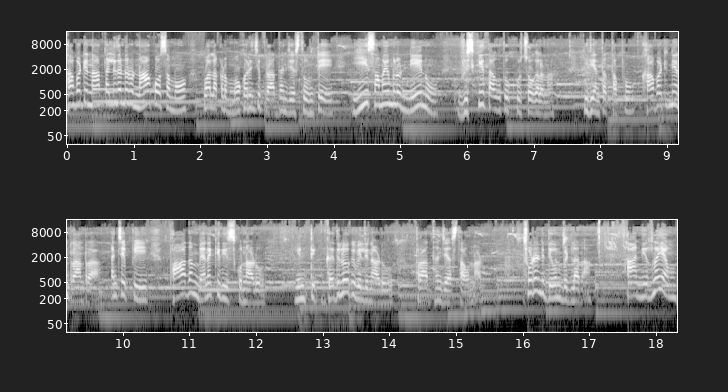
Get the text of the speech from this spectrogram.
కాబట్టి నా తల్లిదండ్రులు నా కోసము వాళ్ళు అక్కడ మోకరించి ప్రార్థన చేస్తూ ఉంటే ఈ సమయంలో నేను విసికి తాగుతూ కూర్చోగలనా? ఇది ఎంత తప్పు? కాబట్టి నేను రానురా అని చెప్పి పాదం వెనక్కి తీసుకున్నాడు. ఇంటి గదిలోకి వెళ్ళినాడు. ప్రార్థన చేస్తూ ఉన్నాడు. చూడండి దేవుని బిడ్డలారా ఆ నిర్ణయం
